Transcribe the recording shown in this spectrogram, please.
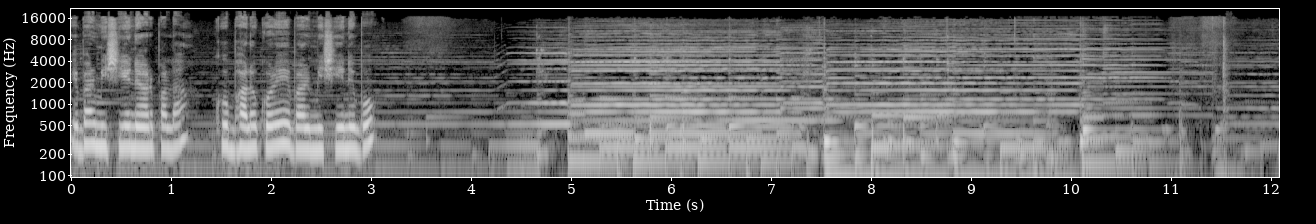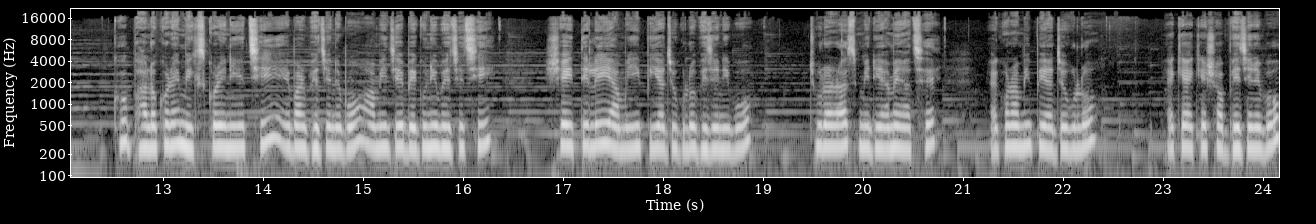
এবার মিশিয়ে নেওয়ার পালা। খুব ভালো করে এবার মিশিয়ে নেব। খুব ভালো করে মিক্স করে নিয়েছি। এবার ভেজে নেব। আমি যে বেগুনি ভেজেছি, সেই তেলেই আমি পেঁয়াজগুলো ভেজে নিব। চুলার আঁচ মিডিয়ামে আছে। এখন আমি পেঁয়াজগুলো একে একে সব ভেজে নেব।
